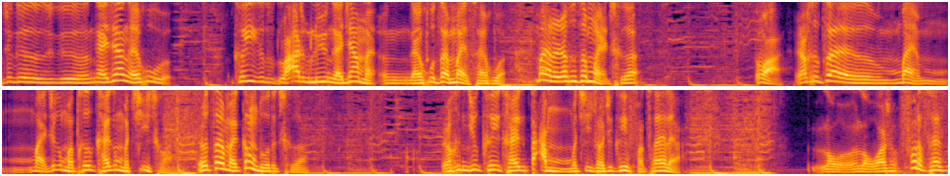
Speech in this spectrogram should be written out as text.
这个这个挨家挨户可以拉这个驴挨家买，挨户再卖柴火，卖了然后再买车，对吧？然后再买买这个摩托，开个摩汽车，然后再买更多的车，然后你就可以开个大摩汽车，就可以发财了。老老王说发了财是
